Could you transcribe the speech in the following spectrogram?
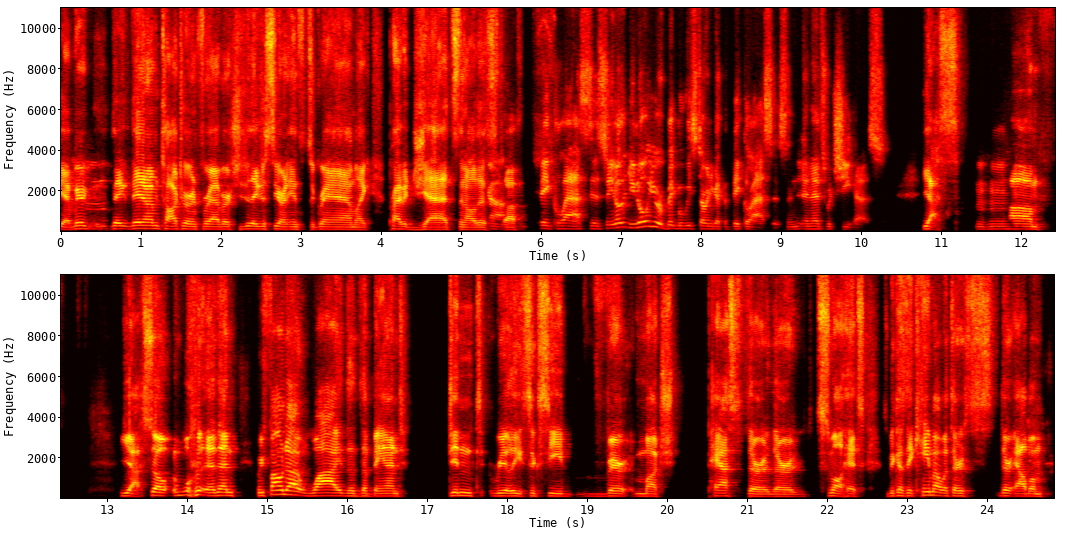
Yeah, very. They they don't even talk to her in forever. She they just see her on Instagram, like private jets and all this Yeah. stuff. Big glasses. So you know you know you're a big movie star when you got the big glasses, and, and that's what she has. Yes. hmm Um. Yeah. So and then we found out why the the band didn't really succeed very much past their their small hits because they came out with their their album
